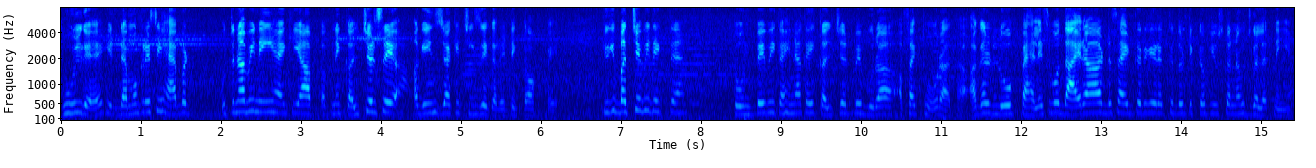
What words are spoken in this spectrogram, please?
भूल गए कि डेमोक्रेसी है बट उतना भी नहीं है कि आप अपने कल्चर से अगेंस्ट जाके चीज़ें करें टिकटॉक पे। क्योंकि बच्चे भी देखते हैं तो उन पर भी कहीं ना कहीं कल्चर पे बुरा अफेक्ट हो रहा था। अगर लोग पहले से वो दायरा डिसाइड करके रखते तो टिकटॉक यूज़ करना कुछ गलत नहीं है।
